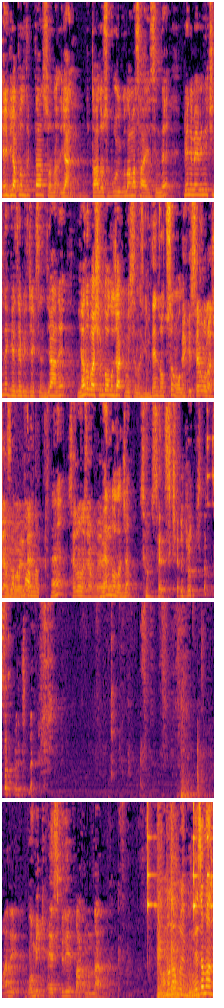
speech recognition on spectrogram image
ev yapıldıktan sonra yani daha doğrusu bu uygulama sayesinde benim evin içinde gezebileceksiniz. Yani yanı başımda olacakmışsınız gibi. Deniz otursana oğlum. Peki sen olacaksın bu evde. He? Sen olacaksın bu evde. Ben de olacağım. Sen sikeler olacaksın. Hani komik espri bakımından. Aman koyayım ne zaman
